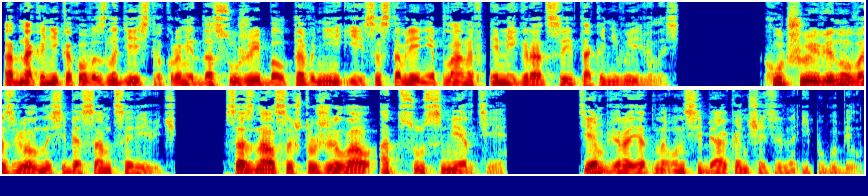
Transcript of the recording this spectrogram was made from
Однако никакого злодейства, кроме досужей болтовни и составления планов эмиграции, так и не выявилось. Худшую вину возвел на себя сам царевич. Сознался, что желал отцу смерти. Тем, вероятно, он себя окончательно и погубил.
